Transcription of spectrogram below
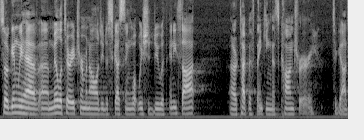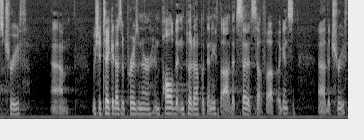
So, again, we have uh, military terminology discussing what we should do with any thought or type of thinking that's contrary to God's truth. Um, we should take it as a prisoner, and Paul didn't put up with any thought that set itself up against uh, the truth.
